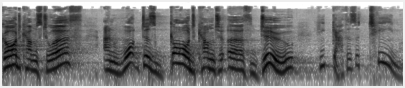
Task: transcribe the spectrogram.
God comes to earth and what does God come to earth do? He gathers a team.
